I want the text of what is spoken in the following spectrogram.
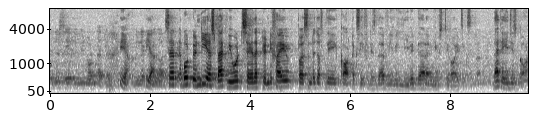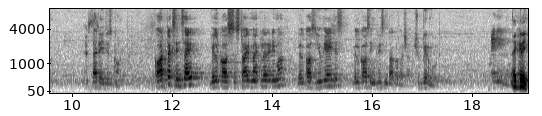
would you say if we don't touch it? Yeah, We let it yeah. Sir, about 20 years back, we would say that 25 percentage of the cortex, if it is there, we will leave it there and give steroids, etc. That age is gone. Yes. That age is gone. Cortex inside will cause cystoid macular edema, will cause uveitis, will cause increase in intraocular pressure. Should be removed. Any move. Agree.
